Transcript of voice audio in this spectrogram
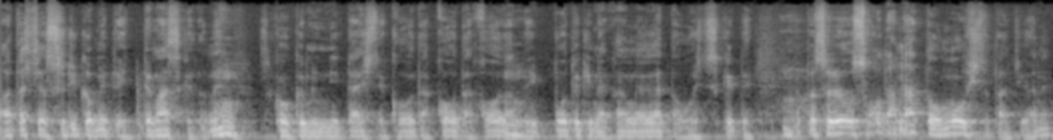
私は刷り込みと言ってますけどね、うん、国民に対してこうだこうだこうだと一方的な考え方を押し付けて、やっぱそれをそうだなと思う人たちがね、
